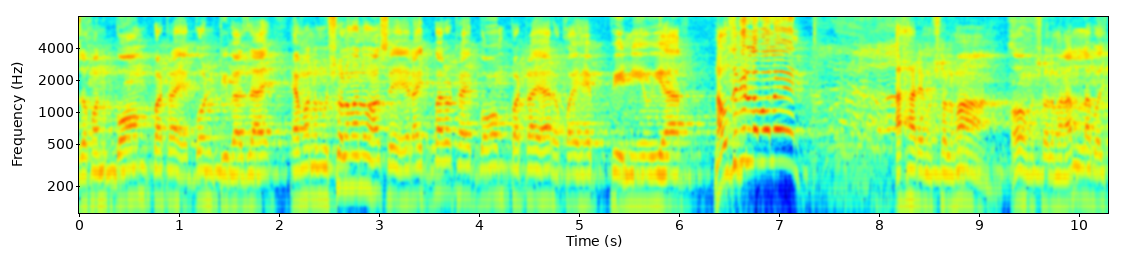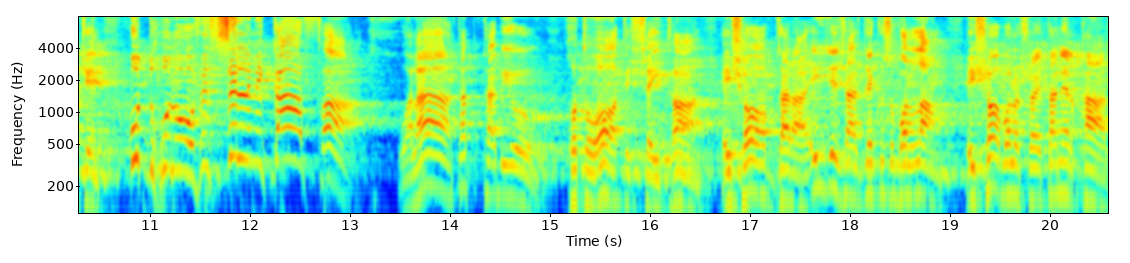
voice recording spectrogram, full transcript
যখন বম পাঠায় ঘন্টি বাজায় এমন মুসলমানও আছে, রাত বারোটায় বম পাঠায় আর কয় হ্যাপি নিউ ইয়ার নাউজুবিল্লাহ বলেন। আহারে মুসলমান, ও মুসলমান, আল্লাহ বলছেন উদ্হুলু ফিসিলমি কাফা ওয়ালা তাত্তাবিউ খুতুওয়াত শাইতান এই সব যারা, এই যে যা কিছু বললাম, এই সব হলো শয়তানের কাজ।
